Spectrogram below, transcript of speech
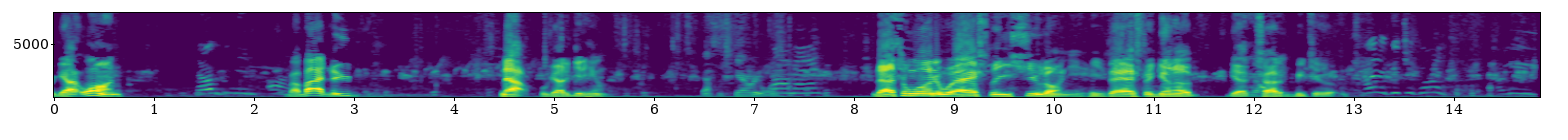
We got one. Now we need uh, Bye bye, dude. Now, we gotta get him. That's a scary one. That's the one that will actually shoot on you. He's actually gonna yeah, try to beat you up. Get your gun. I mean,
